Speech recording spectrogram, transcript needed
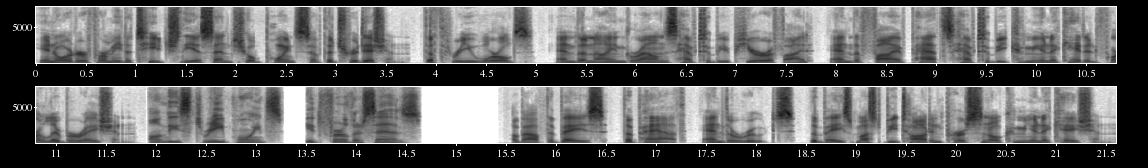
In order for me to teach the essential points of the tradition, the three worlds and the nine grounds have to be purified, and the five paths have to be communicated for liberation. On these three points, it further says About the base, the path, and the roots, the base must be taught in personal communication.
